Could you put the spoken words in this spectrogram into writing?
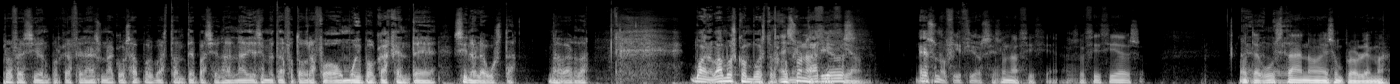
profesión, porque al final es una cosa pues bastante pasional. Nadie se mete a fotógrafo o muy poca gente si no le gusta, la verdad. Bueno, vamos con vuestros es comentarios. Un oficio. Es un oficio, sí. Es un oficio. Los oficios no te gusta, no es un problema.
